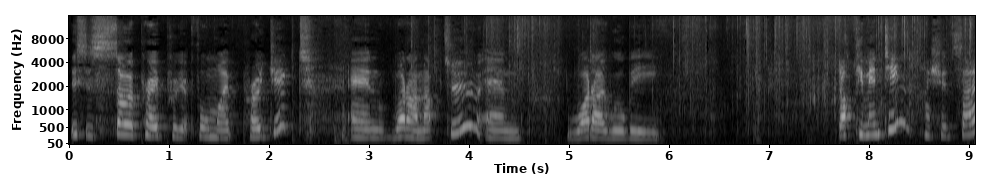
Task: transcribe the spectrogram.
this is so appropriate for my project and what I'm up to and what I will be documenting, I should say.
